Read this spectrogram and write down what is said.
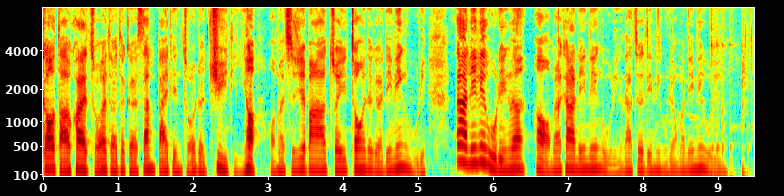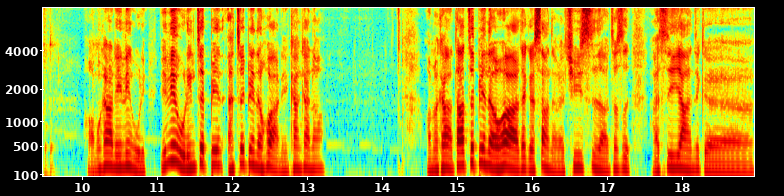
高达快左右的这个三百点左右的距离哈，我们持续帮它追踪这个零零五零。那零零五零呢？好，我们来看看零零五零。那这个零零五零，我们零零五零。好，我们看到零零五零，零零五零这边啊，这边的话，你看看哦。我们看它这边的话，这个上涨的趋势呢，就是还是一样这个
